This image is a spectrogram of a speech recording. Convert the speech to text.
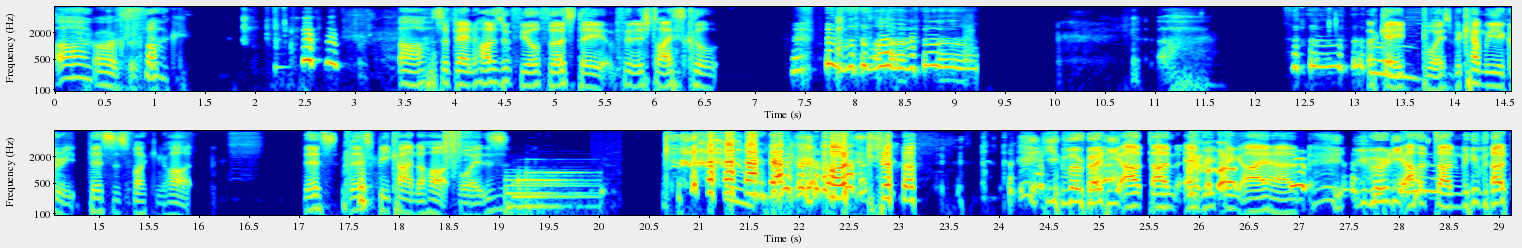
Oh oh, so fuck. Oh, so Ben, how does it feel first day finished high school? Okay, boys, but can we agree? This is fucking hot. This this be kinda hot, boys. oh no! Oh, You've already outdone everything I have. You've already outdone me that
